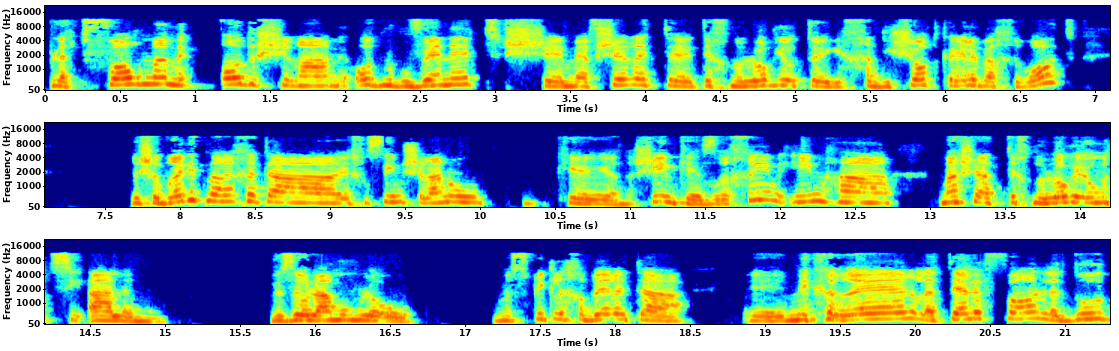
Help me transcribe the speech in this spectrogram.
פלטפורמה מאוד עשירה, מאוד מגוונת, שמאפשרת אה, טכנולוגיות אה, חדישות כאלה ואחרות, לשדרג את מערכת היחסים שלנו כאנשים, כאזרחים, עם ה, מה שהטכנולוגיה היום מציעה לנו, וזה עולם ומלואו. מספיק לחבר את המקרר לטלפון, לדוד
